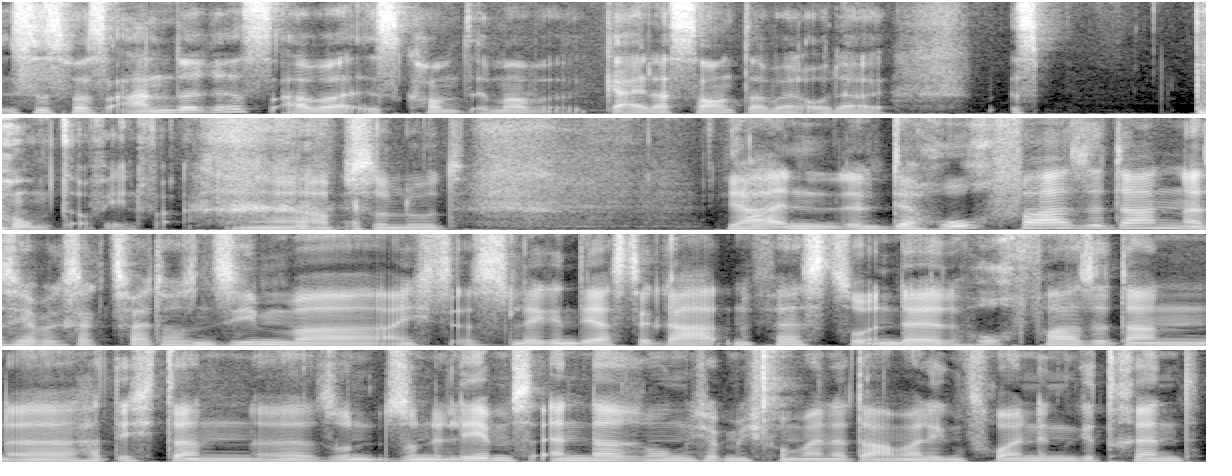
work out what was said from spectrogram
es ist was anderes, aber es kommt immer geiler Sound dabei oder es pumpt auf jeden Fall. Ja, absolut. Ja, in, in, der Hochphase dann, also ich habe gesagt, 2007 war eigentlich das legendärste Gartenfest. So in der Hochphase dann äh, hatte ich dann äh, so, so eine Lebensänderung. Ich habe mich von meiner damaligen Freundin getrennt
